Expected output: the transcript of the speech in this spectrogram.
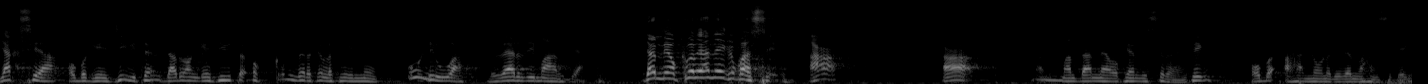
යක්ෂයා ඔබගේ ජීවිත දරුවන්ගේ ජීවිත ඔක්කොම ඉවර කරලා තියෙන්නේ ඌ ලිව්වා වැරදි මාර්ගයක්. දැන් මේ ඔක්කොම යන්නේ ඒක පස්සේ. ආ ආ මන් මන් දන්නේ නැහැ ඔය කියන විස්තර. ඉතින් ඔබ අහන්න ඕන දෙවියන් වහන්සේගෙන්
